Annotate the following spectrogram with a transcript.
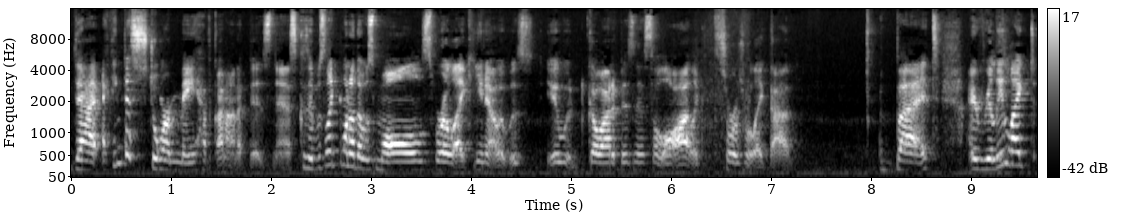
that I think the store may have gone out of business because it was like one of those malls where like, you know, it was it would go out of business a lot. Like stores were like that. But I really liked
